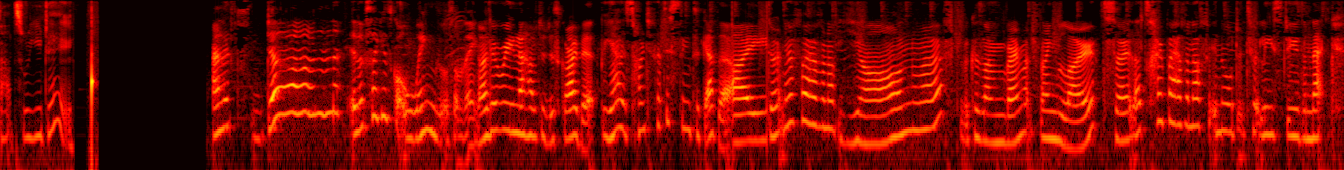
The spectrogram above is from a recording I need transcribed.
that's all you do. and it's done. It looks like it's got wings or something. I don't really know how to describe it. But yeah, it's time to put this thing together. I don't know if I have enough yarn left because I'm very much running low. So let's hope I have enough in order to at least do the neck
